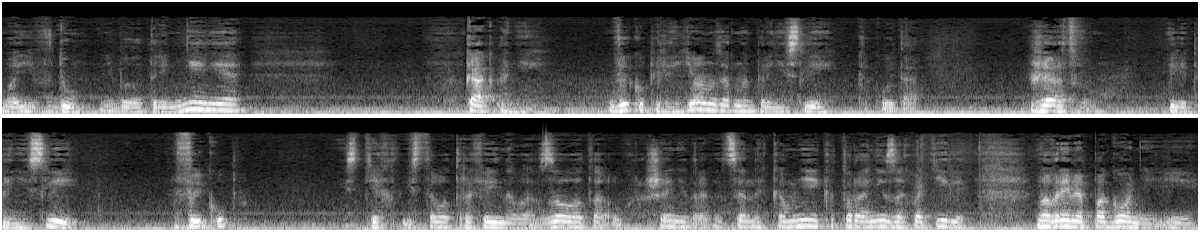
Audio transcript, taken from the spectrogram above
во Евду. И было три мнения, как они выкупили Йонатана, принесли какую-то жертву или принесли выкуп – из, тех, из того трофейного золота, украшений, драгоценных камней, которые они захватили во время погони и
